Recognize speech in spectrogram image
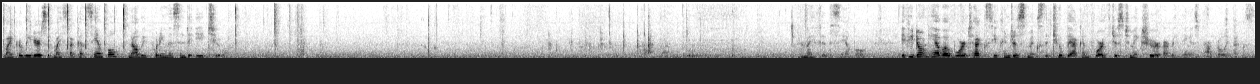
microliters of my second sample, and I'll be putting this into A2. And my fifth sample. If you don't have a vortex, you can just mix the two back and forth just to make sure everything is properly mixed.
